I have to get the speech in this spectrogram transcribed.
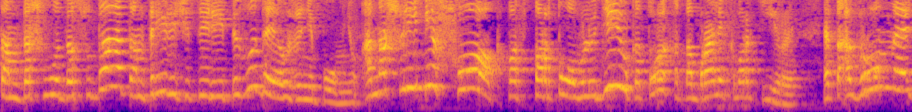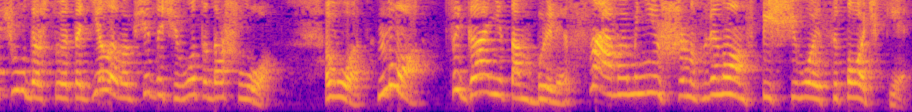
там дошло до суда, там три или четыре эпизода, я уже не помню. А нашли мешок паспортов людей, у которых отобрали квартиры. Это огромное чудо, что это дело вообще до чего-то дошло. Вот. Но цыгане там были самым низшим звеном в пищевой цепочке.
